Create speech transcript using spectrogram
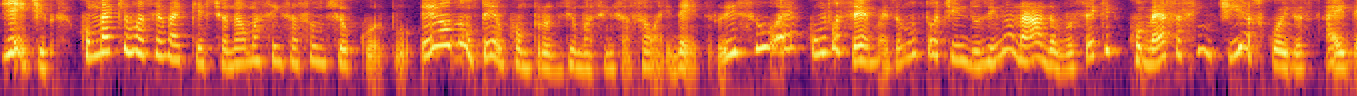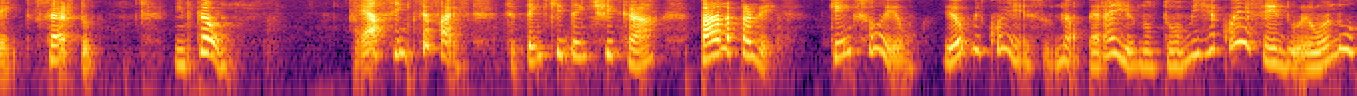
Gente, como é que você vai questionar uma sensação do seu corpo? Eu não tenho como produzir uma sensação aí dentro. Isso é com você, mas eu não estou te induzindo a nada. Você que começa a sentir as coisas aí dentro, certo? Então, é assim que você faz. Você tem que identificar, para para ver. Quem sou eu? Eu me conheço. Não, peraí, eu não estou me reconhecendo. Eu ando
